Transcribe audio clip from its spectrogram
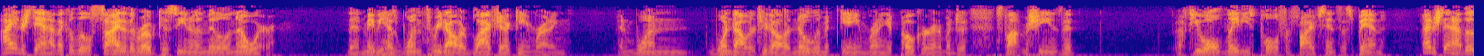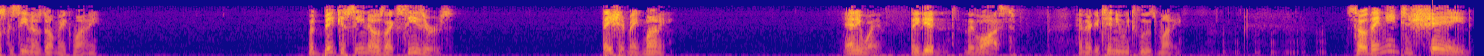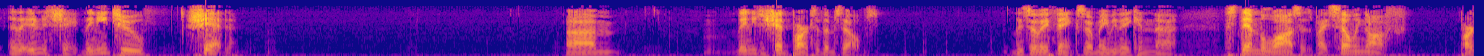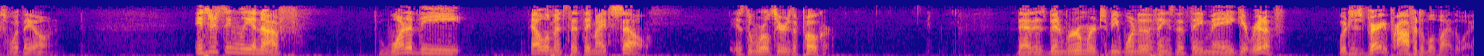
I understand how like a little side of the road casino in the middle of nowhere that maybe has one three dollar blackjack game running and one one dollar two dollar no limit game running at poker and a bunch of slot machines that a few old ladies pull for five cents a spin. I understand how those casinos don't make money. But big casinos like Caesars, they should make money. Anyway, they didn't. They lost. And they're continuing to lose money. So they need to shade, uh, they need to they need to shed. Um, they need to shed parts of themselves. So they think. So maybe they can uh, stem the losses by selling off parts of what they own. Interestingly enough, one of the elements that they might sell is the World Series of Poker. That has been rumored to be one of the things that they may get rid of which is very profitable, by the way.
